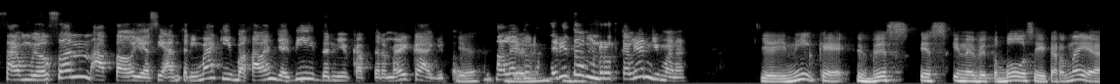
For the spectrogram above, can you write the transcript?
Sam Wilson atau ya si Anthony Mackie bakalan jadi the new Captain America gitu. Iya, Misalnya itu, dan- jadi tuh menurut kalian gimana? ya ini kayak this is inevitable sih karena ya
